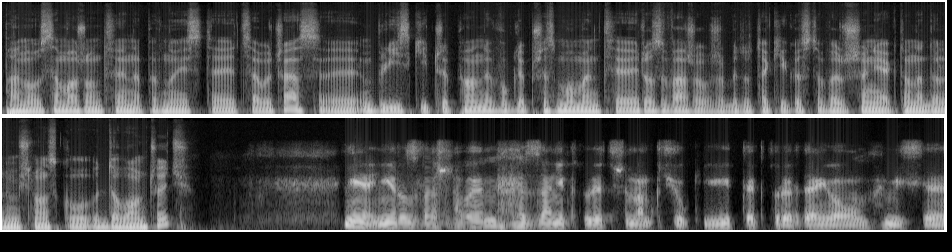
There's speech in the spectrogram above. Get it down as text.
Panu samorząd na pewno jest e, cały czas e, bliski. Czy pan w ogóle przez moment e, rozważał, żeby do takiego stowarzyszenia jak to na Dolnym Śląsku dołączyć? Nie, nie rozważałem. Za niektóre trzymam kciuki. Te, które wydają mi się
